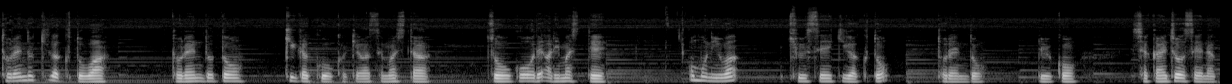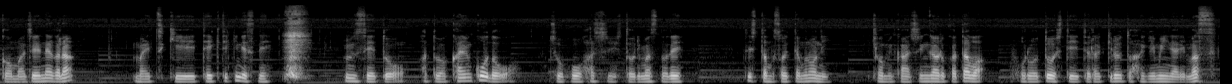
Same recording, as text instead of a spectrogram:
トレンド企画とは、トレンドと企画を掛け合わせました造語でありまして、主には旧世企画とトレンド、流行、社会情勢なんかを交えながら、毎月定期的にですね、運勢とあとは開運行動を情報発信しておりますので、ぜひともそういったものに興味関心がある方はフォローとしていただけると励みになります。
